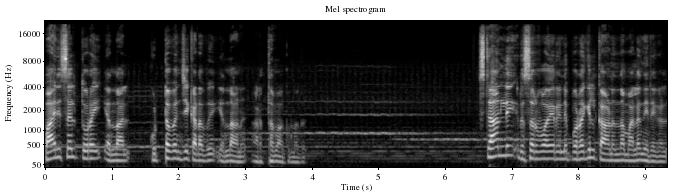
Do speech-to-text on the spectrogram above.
പാരിസൽ തുറൈ എന്നാൽ കുട്ടവഞ്ചി കടവ് എന്നാണ് അർത്ഥമാക്കുന്നത്. സ്റ്റാൻലി റിസർവോയറിന് പുറകിൽ കാണുന്ന മലനിരകൾ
